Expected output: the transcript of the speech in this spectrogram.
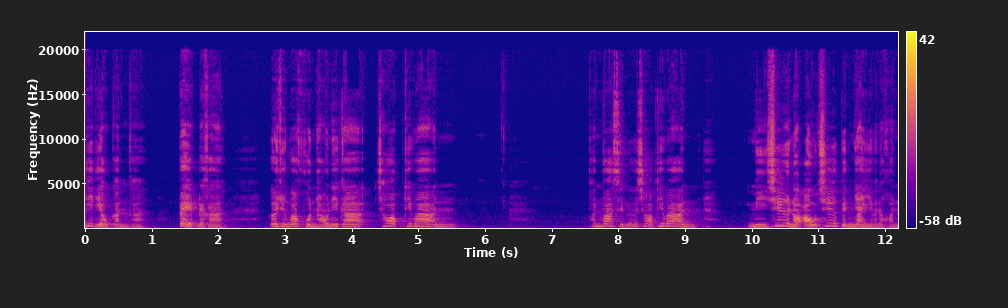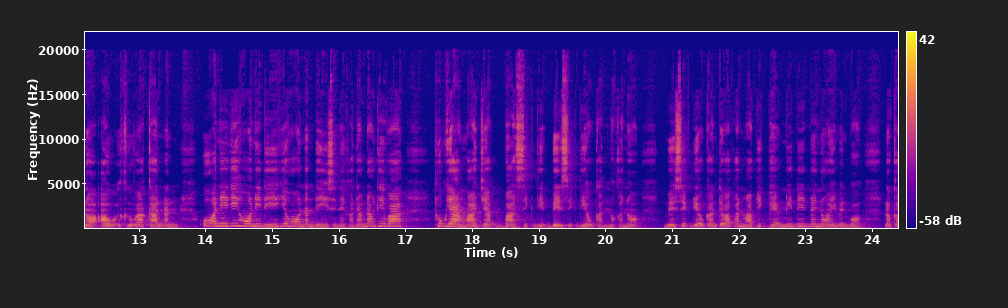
ที่เดียวกันค่ะ แปลกเด้อค่ะ เอ้ยถึงว่าคนเฮานี่ก็ชอบที่ว่าอันพันว่าสิเหรือชอบที่ว่าอันมีชื่อเนาะเอาชื่อเป็นใหญ่มันเนาะค่ะเนาะเอาคือว่าการอันโอ้อันนี้ยี่ห้อนี้ดียี่ห้อนั้นดีสิเนี่ยค่ะทั้งๆที่ว่า ทุกอย่างมาจากบาสิกเบสิกเดียวกันเนาะค่ะเนาะเบสิกเดียวกัน แต่ว่าพันมาพลิกแพงนิดๆหน่อยๆแม่นบ่แล้วก็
